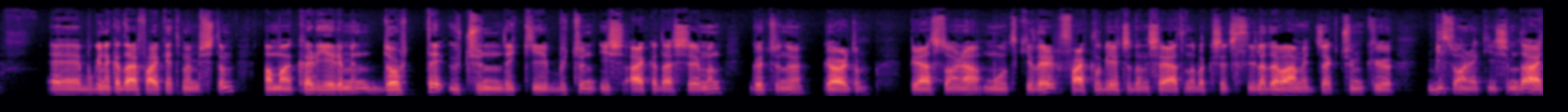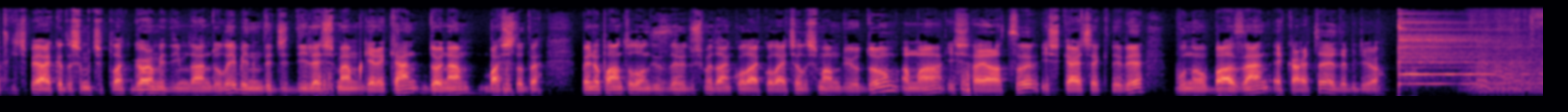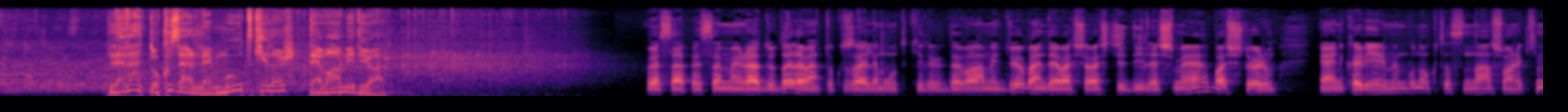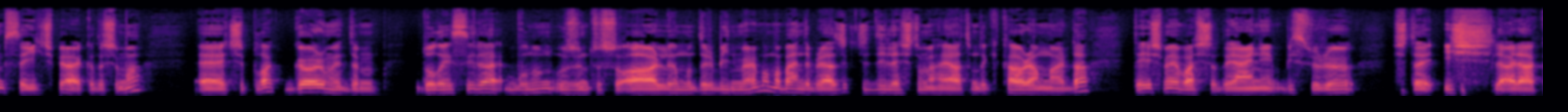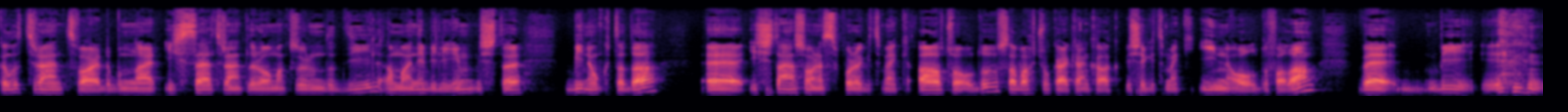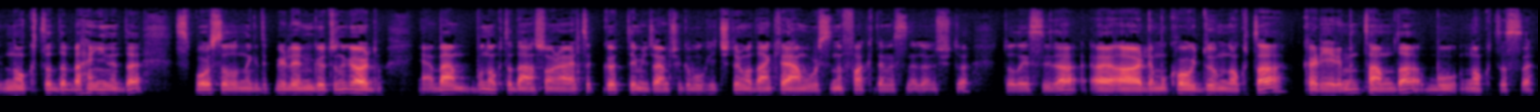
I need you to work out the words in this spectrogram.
e, bugüne kadar fark etmemiştim ama kariyerimin dörtte üçündeki bütün iş arkadaşlarımın götünü gördüm. Biraz sonra Mood Killer farklı bir açıdan iş hayatına bakış açısıyla devam edecek. Çünkü bir sonraki işimde artık hiçbir arkadaşımı çıplak görmediğimden dolayı benim de ciddileşmem gereken dönem başladı. Ben o pantolon dizlere düşmeden kolay kolay çalışmam diyordum ama iş hayatı, iş gerçekleri bunu bazen ekarte edebiliyor. Levent Dokuzer'le Mood Killer devam ediyor. Vesel PSM Radyo'da Levent Dokuzer ile Mood Killer devam ediyor. Ben de yavaş yavaş ciddileşmeye başlıyorum. Yani kariyerimin bu noktasından sonra kimseyi, hiçbir arkadaşımı e, çıplak görmedim. Dolayısıyla bunun üzüntüsü, ağırlığı mıdır bilmiyorum ama ben de birazcık ciddileştim ve hayatımdaki kavramlarda değişmeye başladı. Yani bir sürü işte işle alakalı trend vardı. Bunlar işsel trendler olmak zorunda değil ama ne bileyim işte bir noktada e, işten sonra spora gitmek out oldu. Sabah çok erken kalkıp işe gitmek in oldu falan. Ve bir noktada ben yine de spor salonuna gidip birilerinin götünü gördüm. Yani ben bu noktadan sonra artık göt demeyeceğim. Çünkü bu hiç durmadan Kerem Vursi'nin fuck demesine dönüştü. Dolayısıyla e, ağırlığımı koyduğum nokta kariyerimin tam da bu noktası.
